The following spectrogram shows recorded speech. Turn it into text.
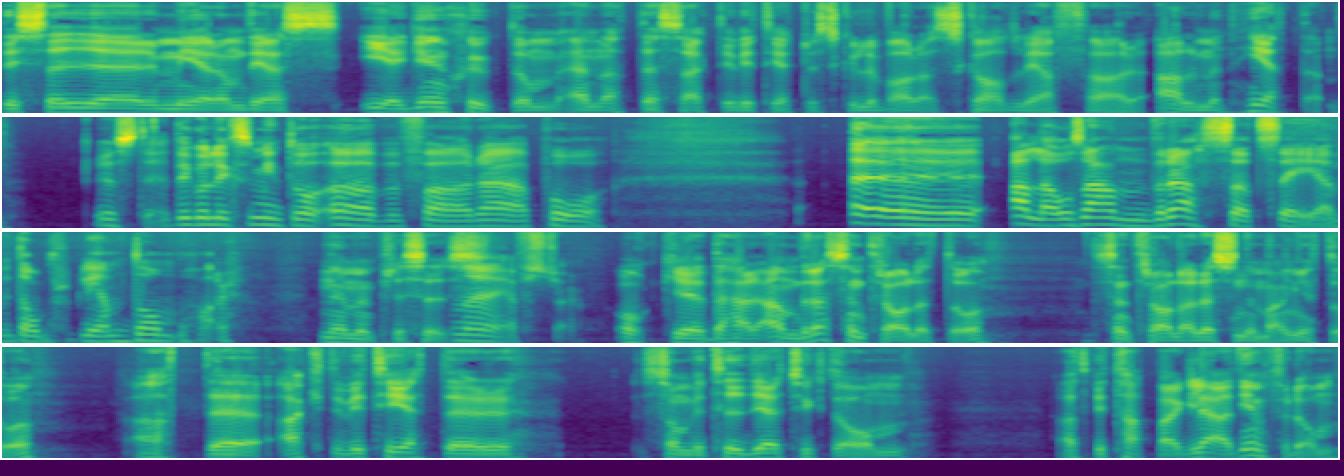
det säger mer om deras egen sjukdom än att dessa aktiviteter skulle vara skadliga för allmänheten. Just det. det går liksom inte att överföra på eh, alla oss andra så att säga, de problem de har. Nej men precis. Nej, jag förstår. Och eh, det här andra centralet då, centrala resonemanget då, att eh, aktiviteter som vi tidigare tyckte om, att vi tappar glädjen för dem.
